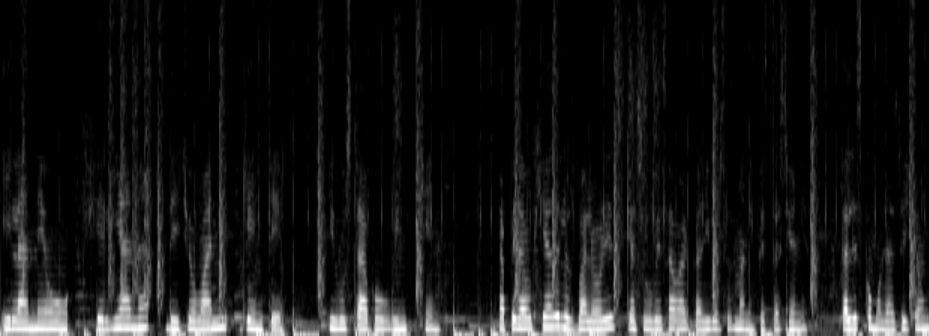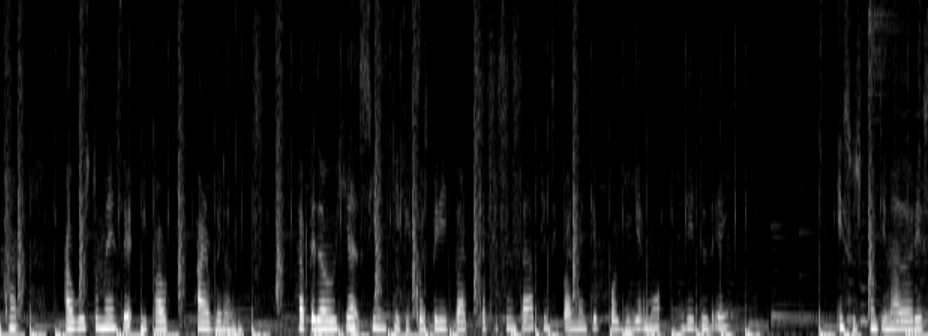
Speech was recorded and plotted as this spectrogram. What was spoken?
y la neogeliana de Giovanni Gentel y Gustavo Winken. La pedagogía de los valores que a su vez abarca diversas manifestaciones, tales como las de John Augusto Messer y Paul Arbelin. La pedagogía científico-espiritual, representada principalmente por Guillermo Diddley y sus continuadores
